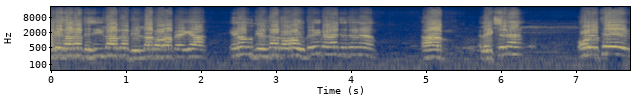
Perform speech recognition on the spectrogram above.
ਅੱਗੇ ਸਾਡਾ ਤਹਿਸੀਲਦਾਰ ਦਾ ਦਿਲ ਦਾ ਦੌਰਾ ਪੈ ਗਿਆ। ਇਹਨਾਂ ਨੂੰ ਦਿਲ ਦਾ ਦੌਰਾ ਉਦੋਂ ਹੀ ਪੈਣਾ ਜਦੋਂ ਇਲੈਕਸ਼ਨ ਹੈ। ਔਰ ਉੱਥੇ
